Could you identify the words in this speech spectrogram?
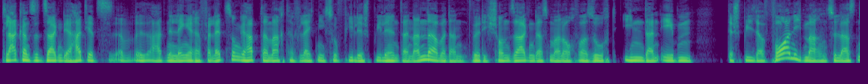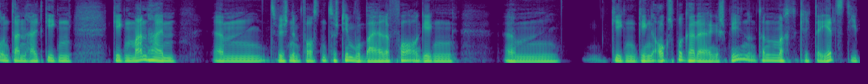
Klar kannst du sagen, der hat jetzt äh, hat eine längere Verletzung gehabt, da macht er vielleicht nicht so viele Spiele hintereinander, aber dann würde ich schon sagen, dass man auch versucht, ihn dann eben das Spiel davor nicht machen zu lassen und dann halt gegen, gegen Mannheim ähm, zwischen den Pfosten zu stehen, wobei er davor gegen ähm, gegen, gegen Augsburg hat er ja gespielt und dann macht, kriegt er jetzt die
